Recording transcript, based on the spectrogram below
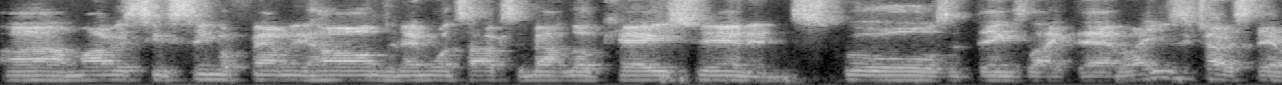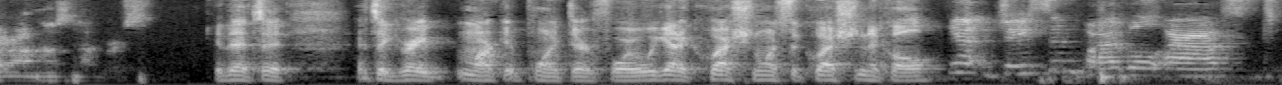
Um, obviously, single family homes, and everyone talks about location and schools and things like that. But I usually try to stay around those numbers. That's a that's a great market point there for you. We got a question. What's the question, Nicole? Yeah, Jason Bible asked,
